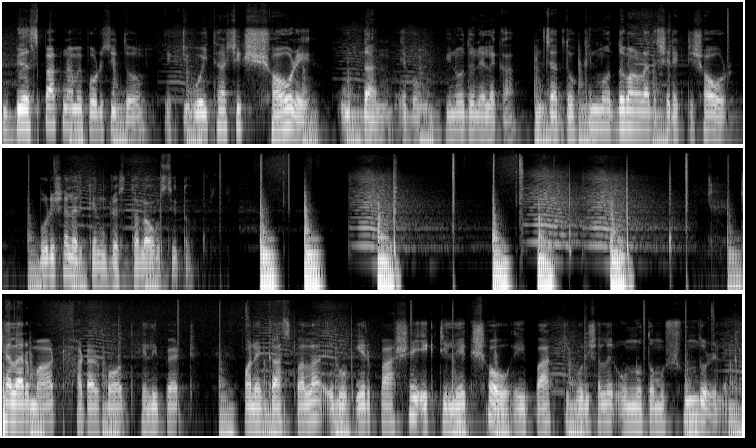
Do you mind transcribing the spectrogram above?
বেলস পার্ক নামে পরিচিত একটি ঐতিহাসিক শহরে উদ্যান এবং বিনোদন এলাকা যা দক্ষিণ মধ্য বাংলাদেশের একটি শহর বরিশালের কেন্দ্রস্থলে অবস্থিত। খেলার মাঠ, হাঁটার পথ, হেলিপ্যাড, অনেক গাছপালা এবং এর পাশে একটি লেক সহ এই পার্কটি বরিশালের অন্যতম সুন্দর এলাকা।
